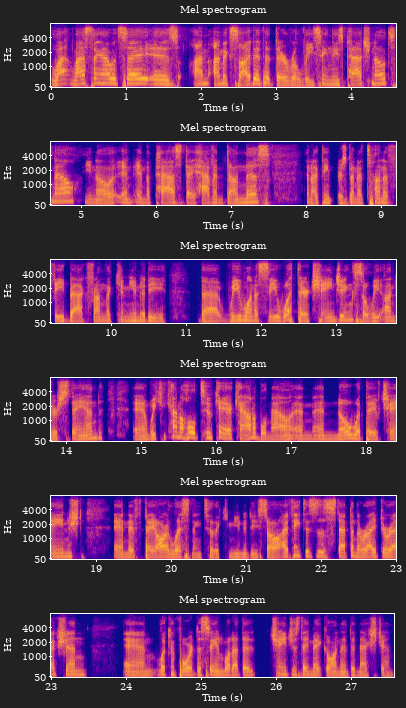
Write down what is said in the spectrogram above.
last thing I would say is I'm I'm excited that they're releasing these patch notes now. You know, in in the past they haven't done this, and I think there's been a ton of feedback from the community that we want to see what they're changing so we understand. And we can kind of hold 2k accountable now and and know what they've changed and if they are listening to the community. So i think this is a step in the right direction and looking forward to seeing what other changes they make going into next gen.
